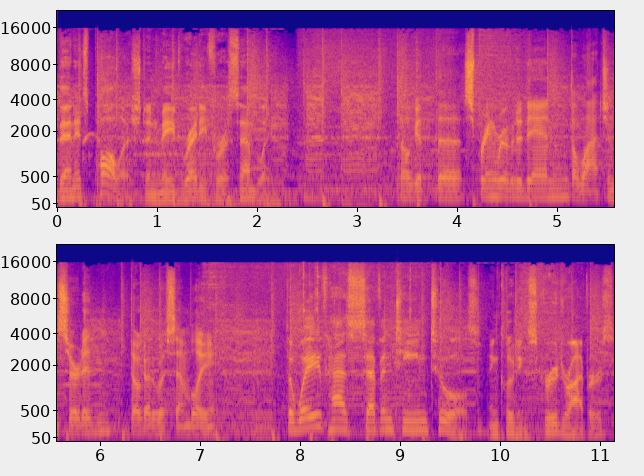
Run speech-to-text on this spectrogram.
then it's polished and made ready for assembly. They'll get the spring riveted in, the latch inserted, they'll go to assembly. The Wave has 17 tools, including screwdrivers,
